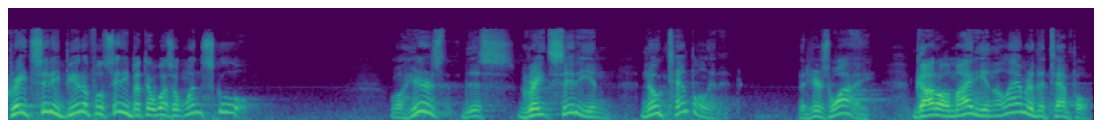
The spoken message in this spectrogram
Great city, beautiful city, but there wasn't one school. Well, here's this great city and no temple in it. But here's why God Almighty and the Lamb are the temple.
